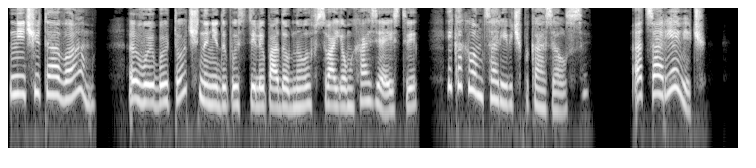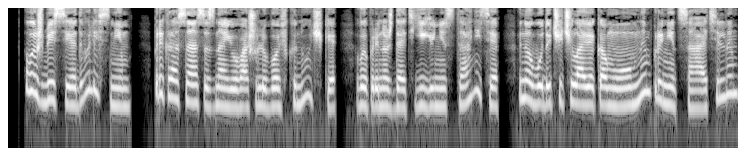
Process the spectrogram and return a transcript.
Не чита вам. Вы бы точно не допустили подобного в своем хозяйстве. И как вам царевич показался? А царевич? Вы ж беседовали с ним. Прекрасно осознаю вашу любовь к внучке. Вы принуждать ее не станете, но, будучи человеком умным, проницательным,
